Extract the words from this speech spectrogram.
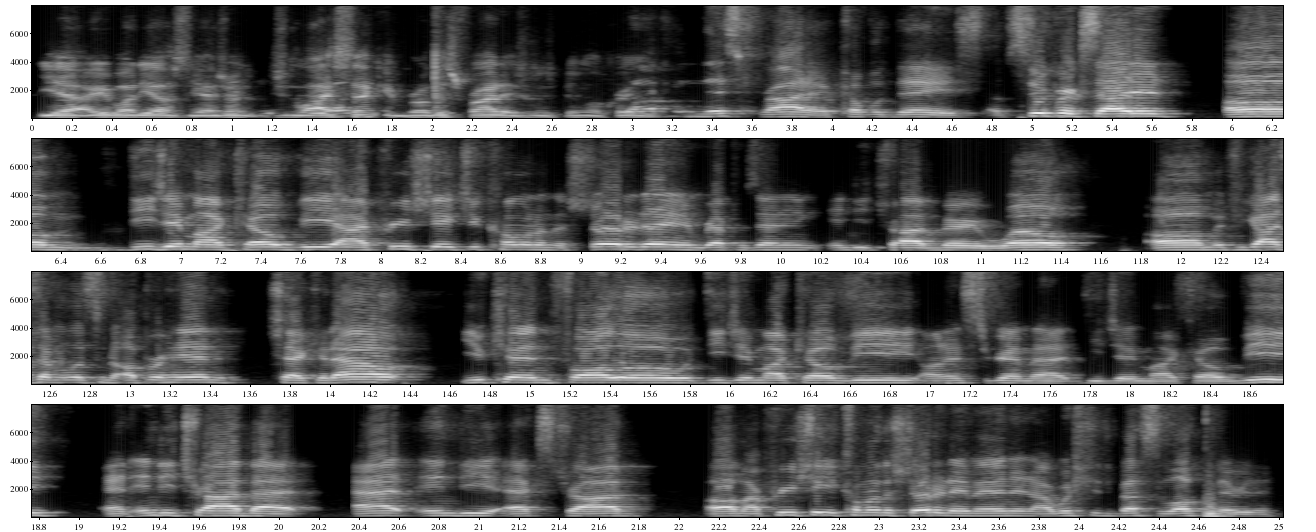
Yeah, everybody else. Yeah, July second, bro. This Friday is gonna go crazy. This Friday, a couple days. I'm super excited. Um, DJ Michael V, I appreciate you coming on the show today and representing Indie Tribe very well. Um, if you guys haven't listened to Upper Hand, check it out. You can follow DJ Mike V on Instagram at DJ Mike V and Indie Tribe at at Indie X Tribe. Um, I appreciate you coming on the show today, man, and I wish you the best of luck with everything.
